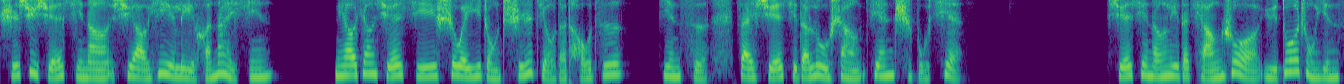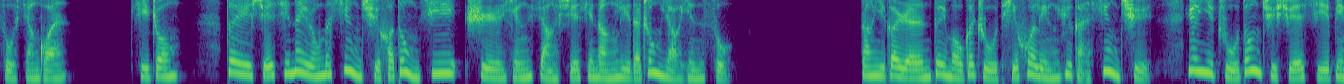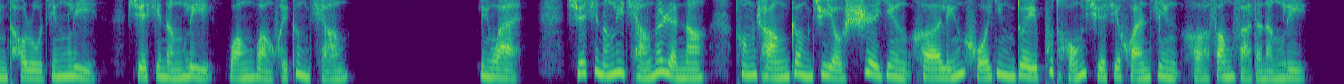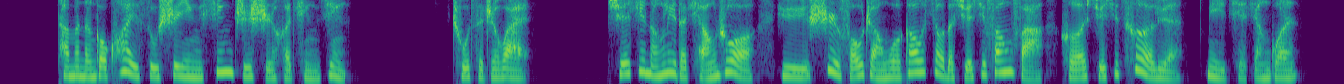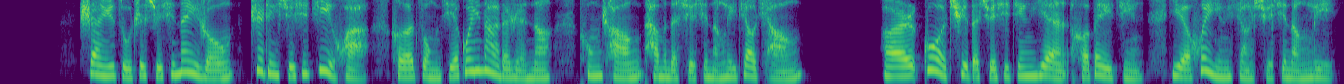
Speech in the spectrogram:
持续学习呢，需要毅力和耐心。你要将学习视为一种持久的投资，因此在学习的路上坚持不懈。学习能力的强弱与多种因素相关，其中对学习内容的兴趣和动机是影响学习能力的重要因素。当一个人对某个主题或领域感兴趣，愿意主动去学习并投入精力，学习能力往往会更强。另外，学习能力强的人呢，通常更具有适应和灵活应对不同学习环境和方法的能力。他们能够快速适应新知识和情境。除此之外，学习能力的强弱与是否掌握高效的学习方法和学习策略密切相关。善于组织学习内容、制定学习计划和总结归纳的人呢，通常他们的学习能力较强。而过去的学习经验和背景也会影响学习能力。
